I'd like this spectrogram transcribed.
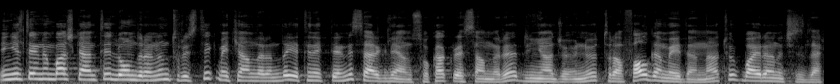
İngiltere'nin başkenti Londra'nın turistik mekanlarında yeteneklerini sergileyen sokak ressamları dünyaca ünlü Trafalgar Meydanı'na Türk bayrağını çizdiler.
